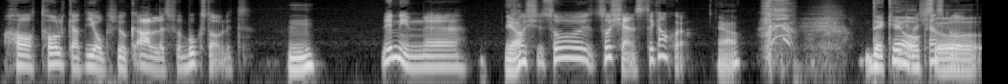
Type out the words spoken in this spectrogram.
har tolkat Jobs bok alldeles för bokstavligt. Mm. Det är min... Eh, Ja. så, så, så känns det kanske. Ja. Det kan jag också...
